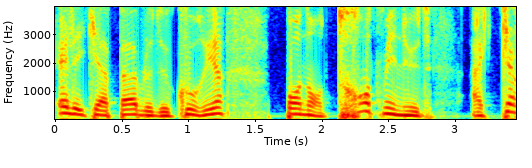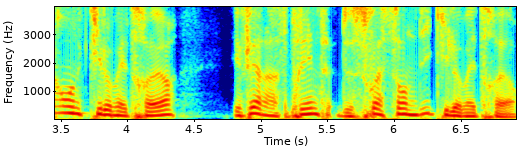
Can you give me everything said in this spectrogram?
elle est capable de courir pendant 30 minutes à 40 km/h et faire un sprint de 70 km/h.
